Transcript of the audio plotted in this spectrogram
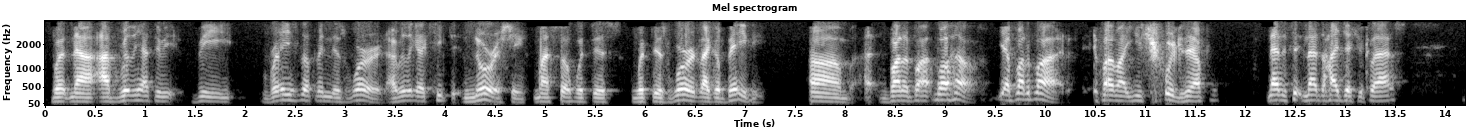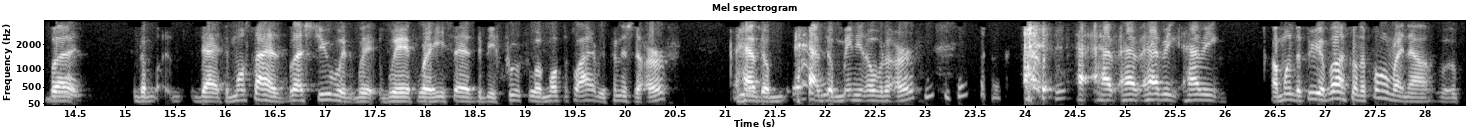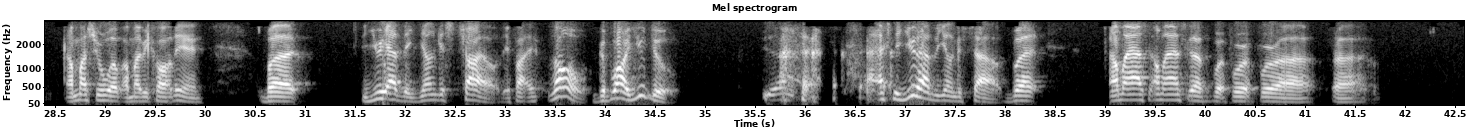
but now I really have to be, be raised up in this word. I really got to keep nourishing myself with this with this word like a baby. Um, but about well, hell, yeah, but about if I might use your example, not to not to hijack your class, but the, that the Most High has blessed you with, with, with where He says to be fruitful and multiply, replenish the earth, have the have dominion over the earth. have, have, having having among the three of us on the phone right now, I'm not sure what I might be called in, but you have the youngest child. If I no, Gabar, you do. Yeah. Actually, you have the youngest child, but I'm gonna ask. I'm gonna ask uh, for for for uh, uh,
